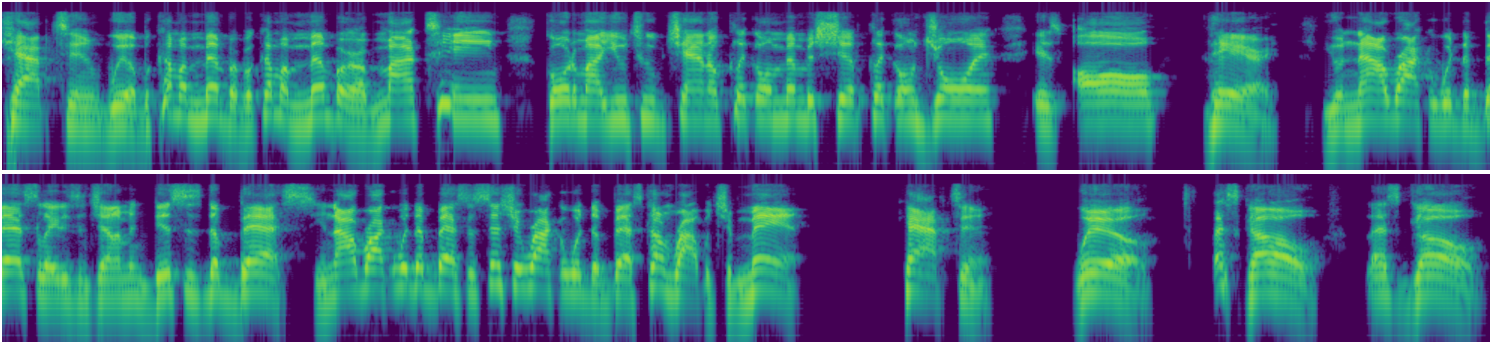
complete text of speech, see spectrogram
Captain Will. Become a member. Become a member of my team. Go to my YouTube channel, click on membership, click on join. Is all there. You're now rocking with the best, ladies and gentlemen. This is the best. You're now rocking with the best. And rocking with the best, come rock with your man, Captain Will. Let's go. Let's go.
